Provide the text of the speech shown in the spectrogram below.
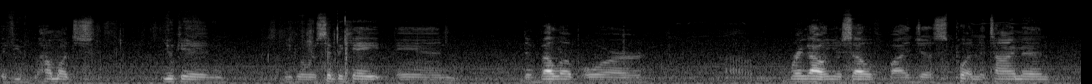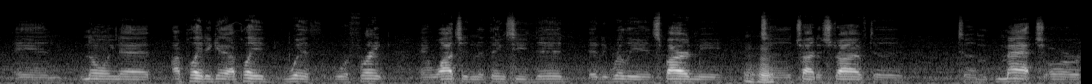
if you how much you can you can reciprocate and develop or um, bring out in yourself by just putting the time in and knowing that I played again I played with with Frank and watching the things he did it really inspired me mm-hmm. to try to strive to to match or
